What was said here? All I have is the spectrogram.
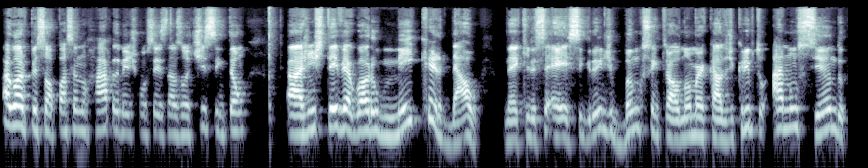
Agora, pessoal, passando rapidamente com vocês nas notícias, então, a gente teve agora o MakerDAO, né, que é esse grande banco central no mercado de cripto, anunciando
